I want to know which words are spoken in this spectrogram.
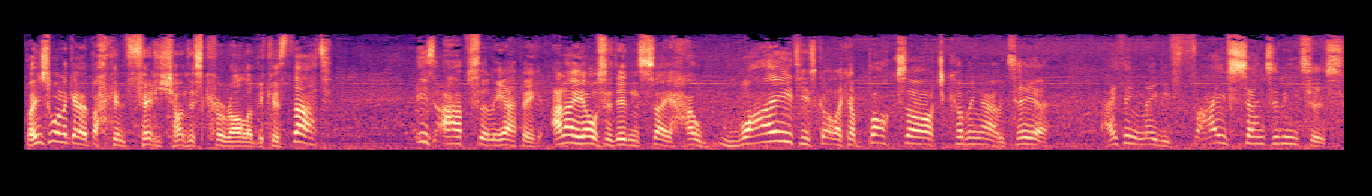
But I just want to go back and finish on this Corolla because that is absolutely epic. And I also didn't say how wide he's got like a box arch coming out here. I think maybe five centimeters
